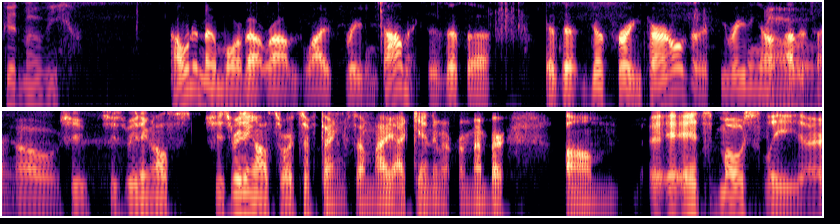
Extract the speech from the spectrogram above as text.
good movie. I want to know more about Rob's wife reading comics. Is this a is it just for Eternals, or is she reading o- other Oh, things? Oh, she she's reading all she's reading all sorts of things. Um, I I can't even remember. Um, i it's mostly uh,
